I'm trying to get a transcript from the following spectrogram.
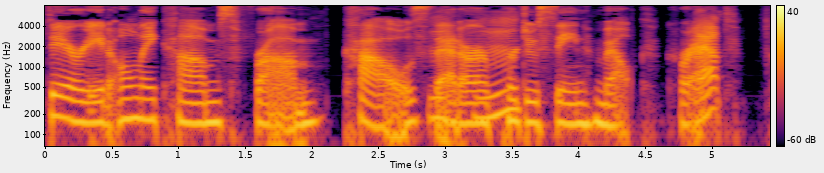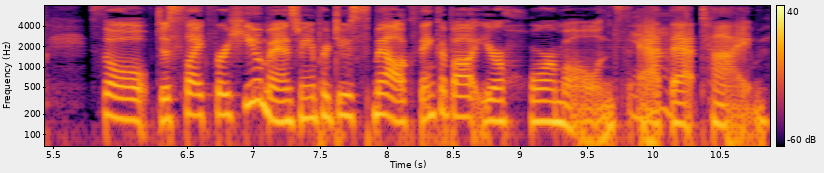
dairy, it only comes from cows that are producing milk, correct? So, just like for humans, when you produce milk, think about your hormones Yeah. at that time.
